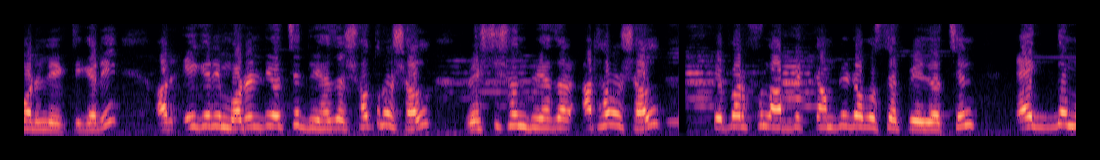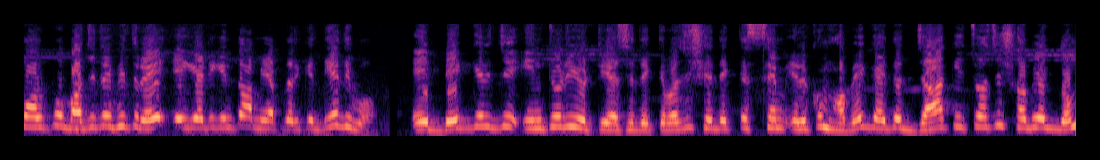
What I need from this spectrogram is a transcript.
মডেলের একটি গাড়ি। আর এই গাড়ি মডেলটি হচ্ছে দুই হাজার সতেরো সাল রেজিস্ট্রেশন দুই হাজার আঠারো সাল। পেপারফুল আপডেট কমপ্লিট অবস্থায় পেয়ে যাচ্ছেন। একদম অল্প বাজেটের ভিতরে এই গাড়িটি কিন্তু আমি আপনাদেরকে দিয়ে দিব। এই বেগের যে ইন্টেরিয়রটি আছে দেখতে পাচ্ছি, সে দেখতে সেম এরকম হবে। গাড়িতে যা কিছু আছে সবই একদম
